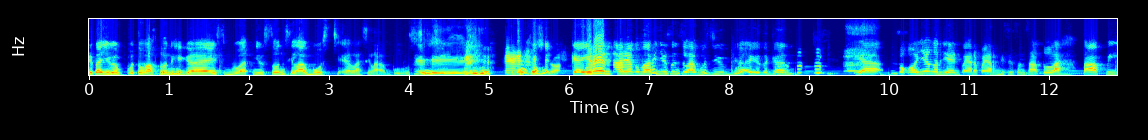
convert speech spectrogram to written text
kita juga butuh waktu nih guys buat nyusun silabus. Cielah silabus. Eh, Kayak Iren, ayah kemarin nyusun silabus juga gitu kan. ya, pokoknya ngerjain PR-PR di season 1 lah. Tapi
